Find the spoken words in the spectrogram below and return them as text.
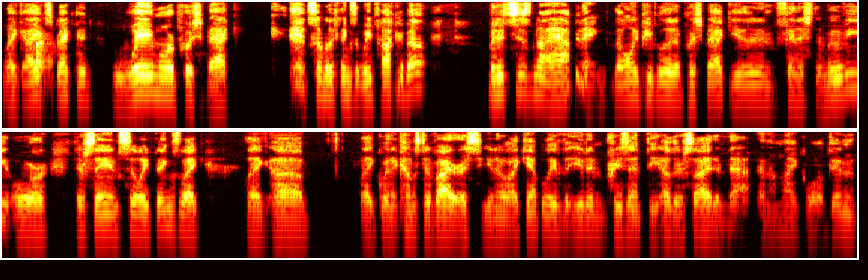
Like I expected way more pushback. Some of the things that we talk about, but it's just not happening. The only people that have pushed back either didn't finish the movie or they're saying silly things like, like, uh, like when it comes to virus, you know, I can't believe that you didn't present the other side of that. And I'm like, well, didn't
